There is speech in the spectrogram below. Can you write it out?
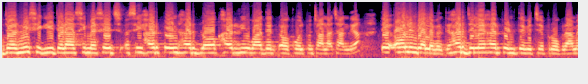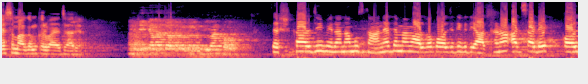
ਜਰਨੀ ਸੀਗੀ, ਜਿਹੜਾ ਅਸੀਂ ਮੈਸੇਜ ਅਸੀਂ ਹਰ ਪਿੰਡ, ਹਰ ਬਲਾਕ ਹਰ ਯੁਵਾ ਦੇ ਕੋਲ ਪਹੁੰਚਾਉਣਾ ਚਾਹੁੰਦੇ ਹਾਂ ਤੇ 올 ਇੰਡੀਆ ਲੈਵਲ ਤੇ, ਹਰ ਜ਼ਿਲ੍ਹੇ, ਹਰ ਪਿੰਡ ਦੇ ਵਿੱਚ ਇਹ ਪ੍ਰੋਗਰਾਮ ਇਹ ਸਮਾਗਮ ਕਰਵਾਇਆ ਜਾ ਰਿਹਾ ਹੈ। ਕੀ ਕਹਿਣਾ ਚਾਹੁੰਦੇ ਹੋ ਤੁਸੀਂ ਇਵੈਂਟ ਬਾਰੇ ਸਤਿ ਸ਼੍ਰੀ ਅਕਾਲ ਜੀ, ਮੇਰਾ ਨਾਮ ਮੁਸਕਾਨ ਹੈ ਤੇ ਮੈਂ ਮਾਲਵਾ ਕਾਲਜ ਦੀ ਵਿਦਿਆਰਥਣ ਹਾਂ। ਅੱਜ ਸਾਡੇ ਕਾਲਜ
